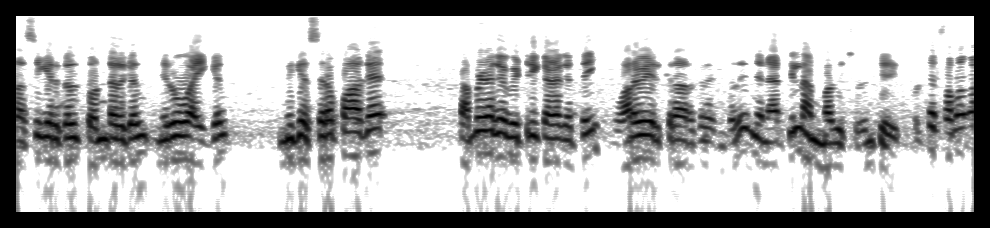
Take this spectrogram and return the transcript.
ரசிகர்கள் தொண்டர்கள் நிர்வாகிகள் மிக சிறப்பாக தமிழக வெற்றி கழகத்தை வரவேற்கிறார்கள் என்பது இந்த நேரத்தில் நான் மகிழ்ச்சியுடன் தெரிவித்துக் கொள்கிறேன். சமகால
